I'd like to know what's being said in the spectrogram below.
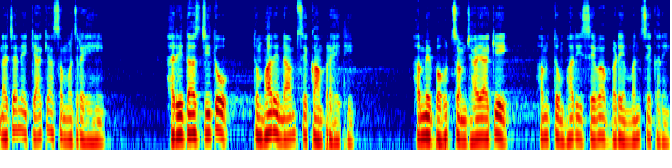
न जाने क्या क्या समझ रहे हैं। हरिदास जी तो तुम्हारे नाम से काँप रहे थे। हमें बहुत समझाया कि हम तुम्हारी सेवा बड़े मन से करें।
